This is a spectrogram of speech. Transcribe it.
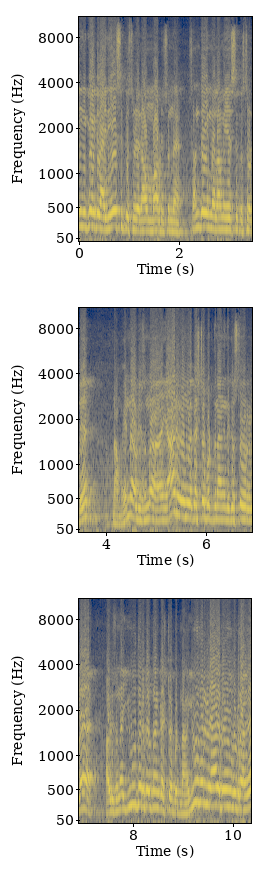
நீங்க கேட்கலாம். இது இயேசு கிருஷ்ணனுடைய நாமமா அப்படி சொன்னேன். சந்தேகம் இல்லாம இயேசு கிருஷ்ணனுடைய நாம என்ன அப்படி சொன்னா யார் இவங்களை கஷ்டப்படுத்தினாங்க இந்த கிறிஸ்தவர்களை? அப்படி சொன்னா யூதர்கள் தான் கஷ்டப்படுத்தினாங்க யூதர்கள் யாரை தொழுது கொள்றாங்க?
